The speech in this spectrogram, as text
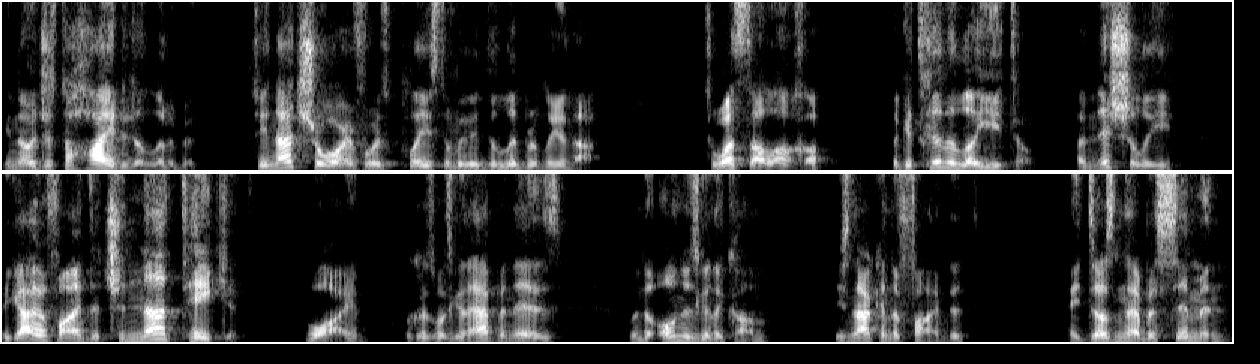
you know, just to hide it a little bit. So you're not sure if it was placed over there deliberately or not. So what's the halacha? Initially, the guy who finds it should not take it. Why? Because what's going to happen is when the owner is going to come, he's not going to find it. He doesn't have a simon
